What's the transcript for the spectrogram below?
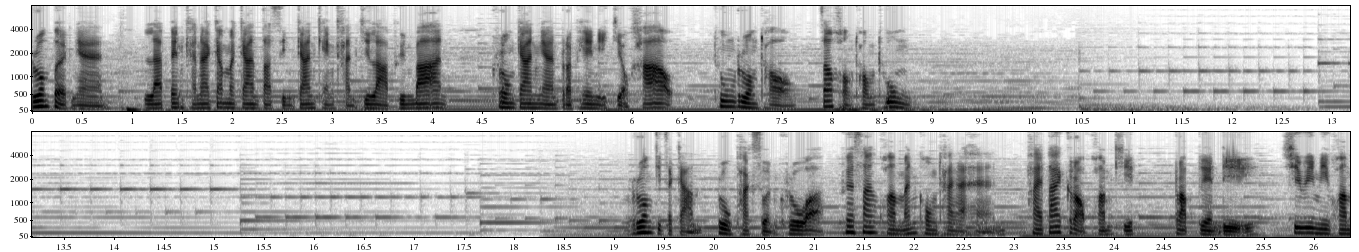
ร่วมเปิดงาน และเป็นคณะกรรมการตัดสินการแข่งขันกีฬาพื้นบ้าน โครงการงานประเพณีเกี่ยวข้าว ทุ่งรวงทอง เจ้าของทองทุ่ง ร่วมกิจกรรมปลูกผักสวนครัว เพื่อสร้างความมั่นคงทางอาหาร ภายใต้กรอบความคิด ปรับเปลี่ยนดี ชีวิตมีความ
